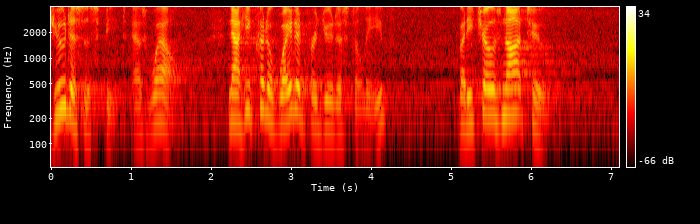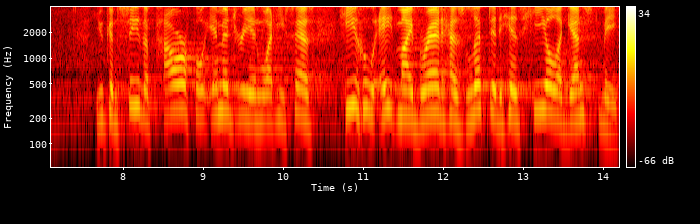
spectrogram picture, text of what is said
Judas's feet as well. Now, he could have waited for Judas to leave, but he chose not to. You can see the powerful imagery in what he says He who ate my bread has lifted his heel against me.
